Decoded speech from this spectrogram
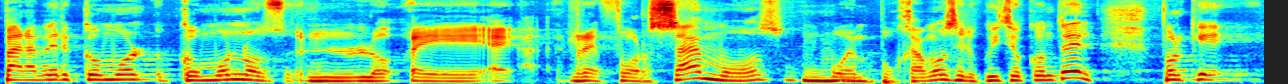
para ver cómo, cómo nos lo, eh, reforzamos o empujamos el juicio contra él. Porque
